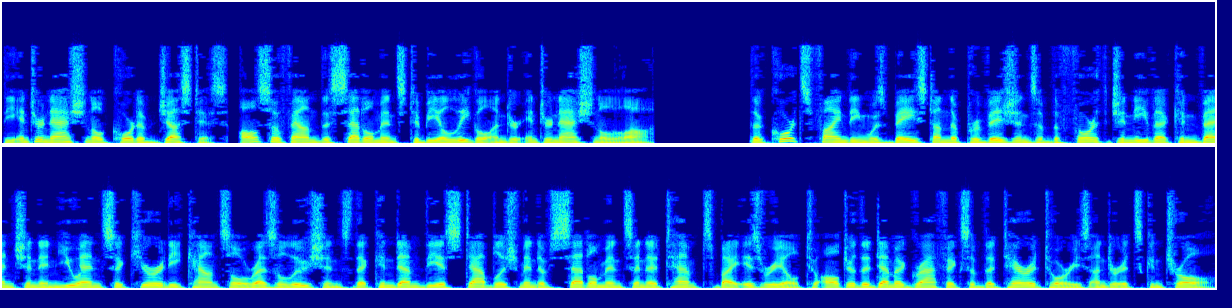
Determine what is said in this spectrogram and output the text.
the International Court of Justice, also found the settlements to be illegal under international law. The court's finding was based on the provisions of the Fourth Geneva Convention and UN Security Council resolutions that condemned the establishment of settlements and attempts by Israel to alter the demographics of the territories under its control.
